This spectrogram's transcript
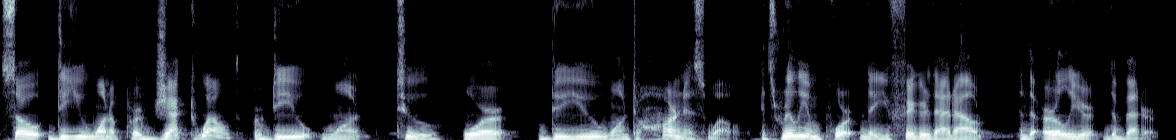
So, do you want to project wealth or do you want to, or do you want to harness wealth? It's really important that you figure that out, and the earlier, the better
